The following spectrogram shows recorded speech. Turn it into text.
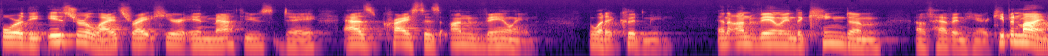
for the Israelites right here in Matthew's day as Christ is unveiling what it could mean and unveiling the kingdom of heaven here. Keep in mind,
